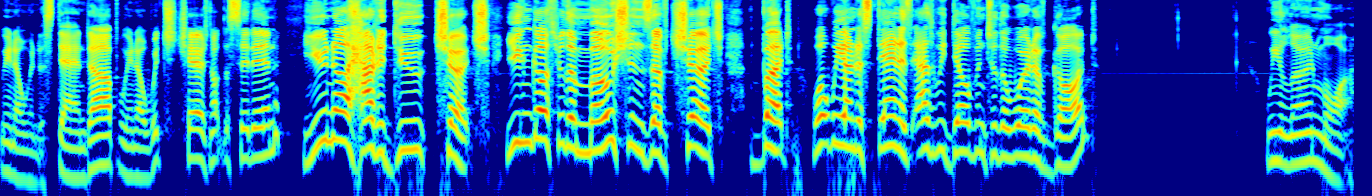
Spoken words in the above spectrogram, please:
we know when to stand up, we know which chairs not to sit in. You know how to do church. You can go through the motions of church, but what we understand is as we delve into the Word of God, we learn more.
